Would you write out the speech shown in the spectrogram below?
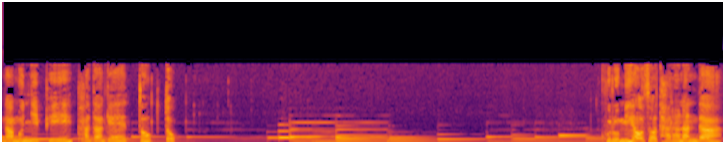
나뭇잎이 바닥에 똑똑 구름이 어서 달아난다.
